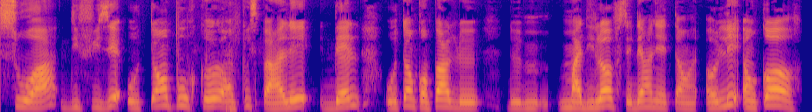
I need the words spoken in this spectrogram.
soit diffusé autant pour qu'on puisse parler d'elle, autant qu'on parle de, de Madilov ces derniers temps. Au lieu encore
